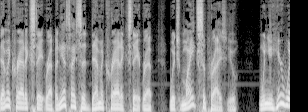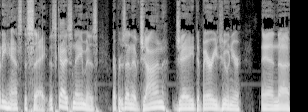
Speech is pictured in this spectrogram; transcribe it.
Democratic state rep. And yes, I said Democratic state rep, which might surprise you when you hear what he has to say. This guy's name is Representative John J. DeBerry Jr., and uh,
